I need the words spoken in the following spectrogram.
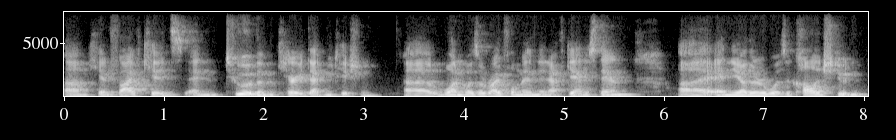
Um, he had five kids, and two of them carried that mutation. Uh, one was a rifleman in Afghanistan uh, and the other was a college student.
